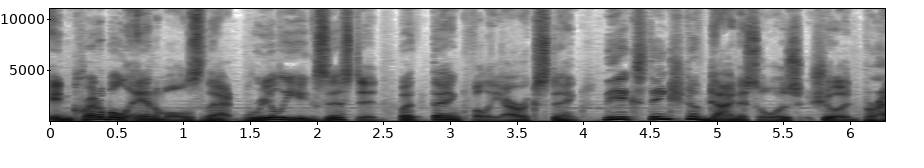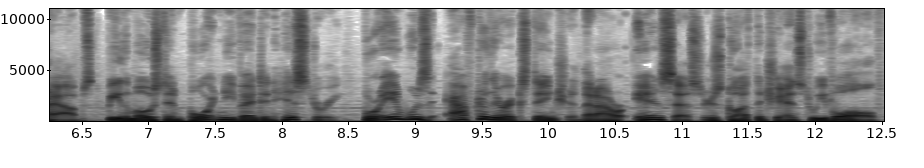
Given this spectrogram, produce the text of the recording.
Incredible animals that really existed but thankfully are extinct. The extinction of dinosaurs should, perhaps, be the most important event in history, for it was after their extinction that our ancestors got the chance to evolve.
